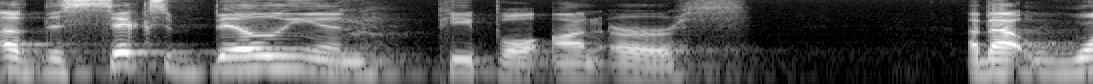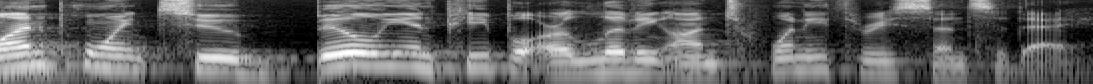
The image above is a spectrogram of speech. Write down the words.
of the 6 billion people on earth, about 1.2 billion people are living on 23 cents a day.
